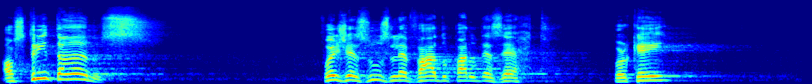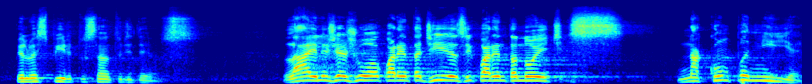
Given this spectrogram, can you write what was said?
Aos 30 anos, foi Jesus levado para o deserto. Por quem? Pelo Espírito Santo de Deus. Lá ele jejuou 40 dias e 40 noites, na companhia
